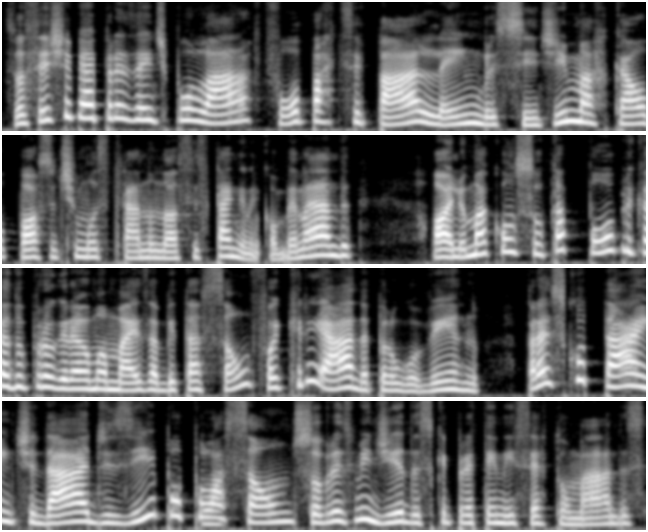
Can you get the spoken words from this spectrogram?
Se você estiver presente por lá, for participar, lembre-se de marcar, eu posso te mostrar no nosso Instagram, combinado? Olha, uma consulta pública do programa Mais Habitação foi criada pelo governo para escutar entidades e população sobre as medidas que pretendem ser tomadas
